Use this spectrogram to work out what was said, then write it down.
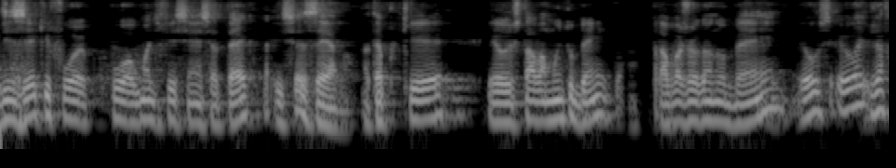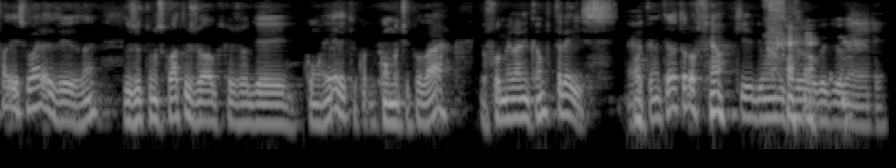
dizer que foi por alguma deficiência técnica, isso é zero. Até porque eu estava muito bem, estava jogando bem. Eu, eu já falei isso várias vezes, né? Dos últimos quatro jogos que eu joguei com ele, como titular, eu fui melhor em campo três. Eu tenho até o troféu aqui de um jogo que eu ganhei.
